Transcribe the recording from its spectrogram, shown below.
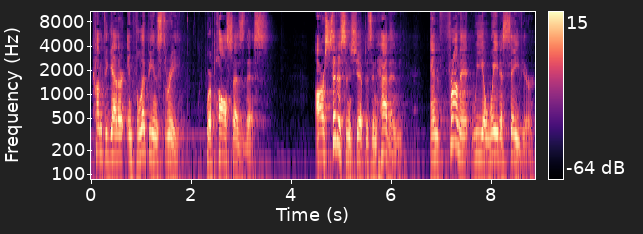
come together in Philippians 3, where Paul says this Our citizenship is in heaven, and from it we await a Savior,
